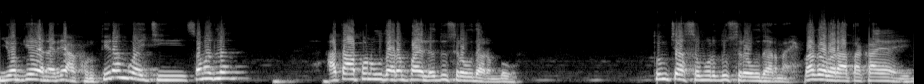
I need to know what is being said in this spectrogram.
योग्य येणारी आकृती रंगवायची. समजलं? आता आपण उदाहरण पाहिलं दुसरं उदाहरण बघू. तुमच्यासमोर दुसरं उदाहरण आहे. बघा बरं आता काय आहे?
